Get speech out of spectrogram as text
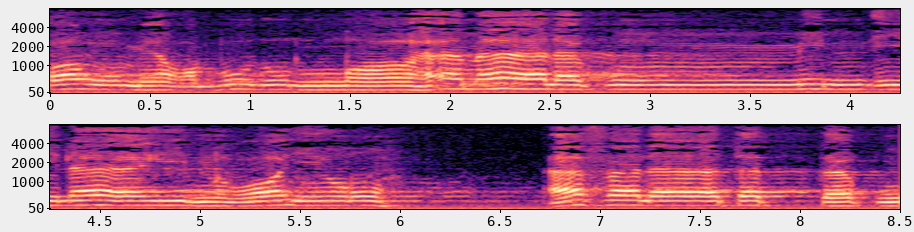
قَوْمِ اعْبُدُوا اللَّهَ مَا لَكُم مِّنْ إِلَٰهٍ غَيْرُهُ ۖ أَفَلَا تَتَّقُونَ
